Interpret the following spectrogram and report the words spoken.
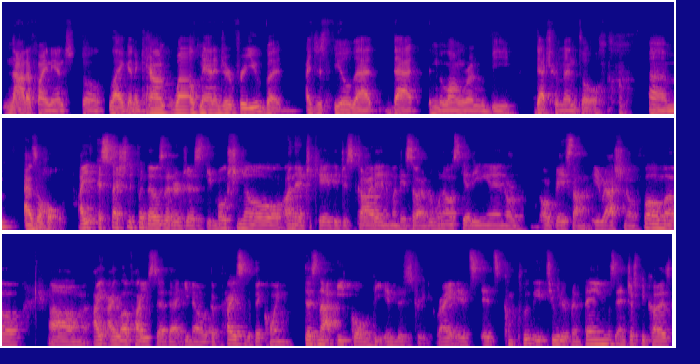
Not a financial, like an account wealth manager for you, but I just feel that that in the long run would be detrimental um, as a whole. I, especially for those that are just emotional, uneducated, they just got in when they saw everyone else getting in, or or based on irrational FOMO. Um, I, I love how you said that. You know, the price of the Bitcoin does not equal the industry, right? It's it's completely two different things, and just because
